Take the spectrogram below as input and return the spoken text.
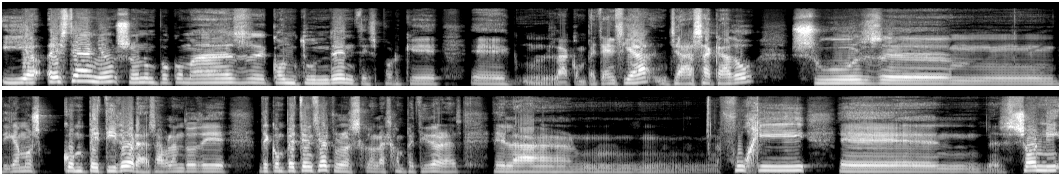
Y este año son un poco más eh, contundentes porque eh, la competencia ya ha sacado sus, eh, digamos, competidoras, hablando de, competencias, pues con las competidoras. Eh, la mm, Fuji, Sony,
